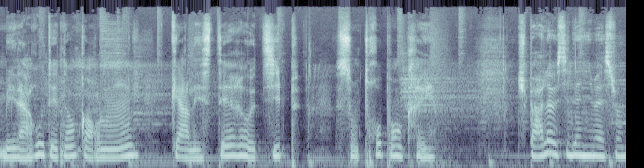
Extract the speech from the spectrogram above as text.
Mais la route est encore longue car les stéréotypes sont trop ancrés. Tu parlais aussi d'animation.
